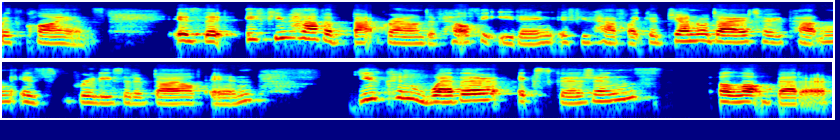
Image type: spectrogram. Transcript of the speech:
with clients is that if you have a background of healthy eating, if you have like your general dietary pattern is really sort of dialed in, you can weather excursions a lot better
